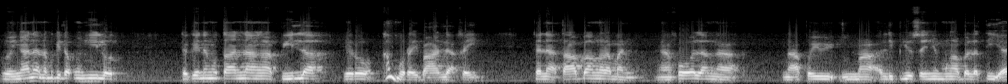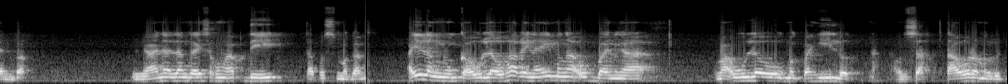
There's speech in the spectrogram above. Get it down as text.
So, nga na namagid akong hilot. Dagay nang utana nga pila, pero kamuray bahala kay kana tabang raman. Nga ko lang nga naapoy ma-alivio sa inyong mga balatian ba. Nga na lang guys akong update. Tapos magam Ayo lang nung kaulaw ha kay naay mga uban nga maulaw og magpahilot. Na unsa tawo ra man gud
